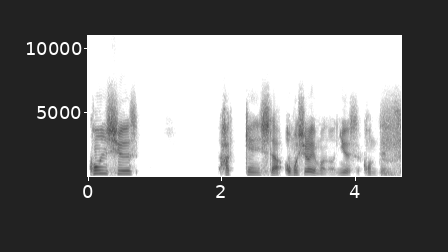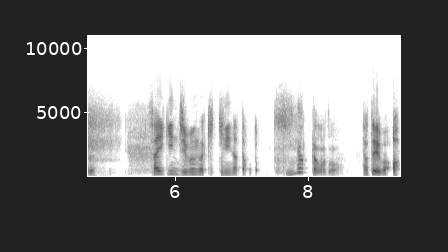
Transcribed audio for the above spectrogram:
今週発見した面白いもの、ニュース、コンテンツ、最近自分が気気になったこと。気になったこと？例えば、あ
